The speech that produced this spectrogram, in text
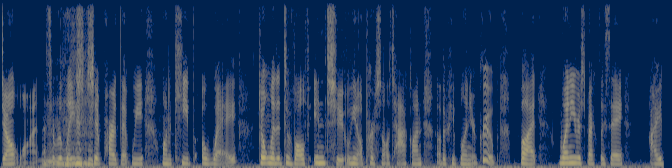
don't want. That's a mm. relationship part that we want to keep away. Don't let it devolve into, you know, personal attack on other people in your group. But when you respectfully say, I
